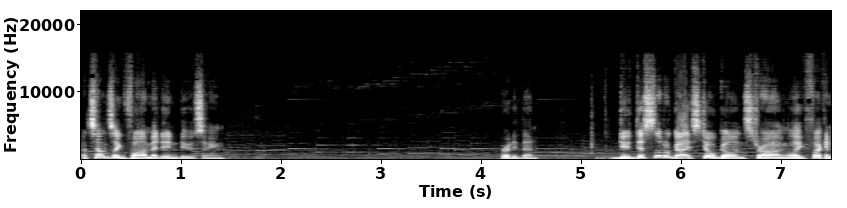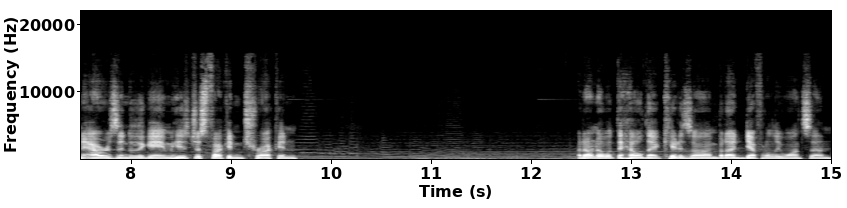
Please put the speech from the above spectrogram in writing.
That sounds like vomit-inducing. Ready then. Dude, this little guy's still going strong, like fucking hours into the game. He's just fucking trucking. I don't know what the hell that kid is on, but I definitely want some.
